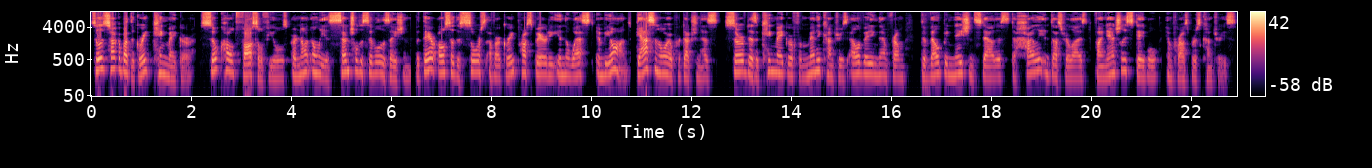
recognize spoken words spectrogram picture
So let's talk about the great kingmaker. So called fossil fuels are not only essential to civilization, but they are also the source of our great prosperity in the West and beyond. Gas and oil production has served as a kingmaker for many countries, elevating them from developing nation status to highly industrialized, financially stable, and prosperous countries.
